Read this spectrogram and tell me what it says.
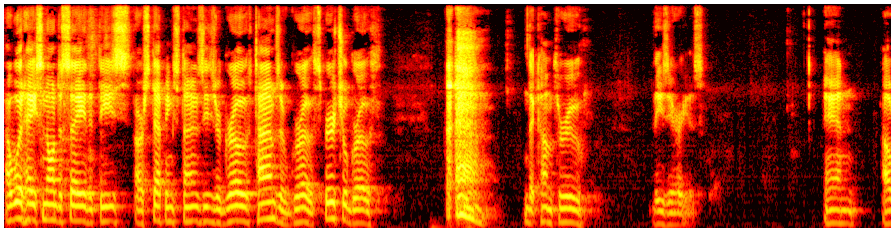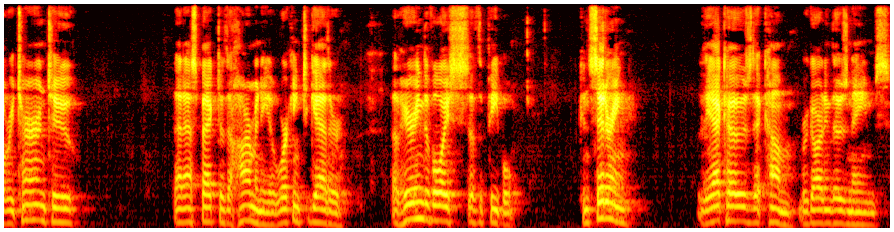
I would hasten on to say that these are stepping stones. These are growth, times of growth, spiritual growth that come through these areas. And I'll return to that aspect of the harmony of working together, of hearing the voice of the people, considering the echoes that come regarding those names,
